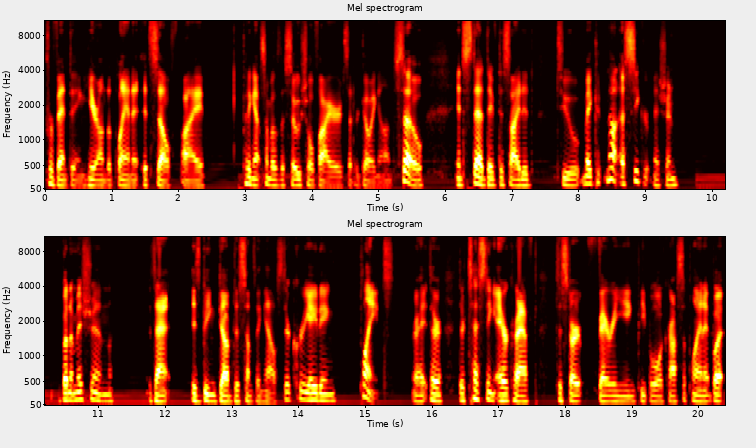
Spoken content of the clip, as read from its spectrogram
preventing here on the planet itself by putting out some of the social fires that are going on. So instead, they've decided to make not a secret mission, but a mission that is being dubbed as something else. They're creating planes, right? They're they're testing aircraft to start ferrying people across the planet, but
